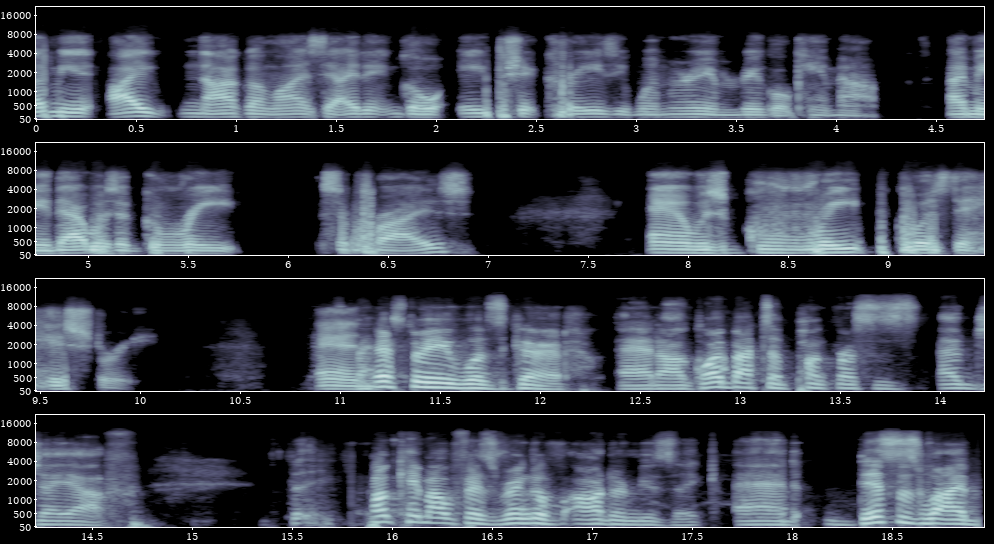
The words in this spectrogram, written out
I mean, I not gonna lie, say I didn't go ape shit crazy when William Regal came out. I mean, that was a great surprise, and it was great because the history. And the history was good. And uh, going back to Punk versus MJF, Punk came out with his Ring of Honor music, and this is what I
